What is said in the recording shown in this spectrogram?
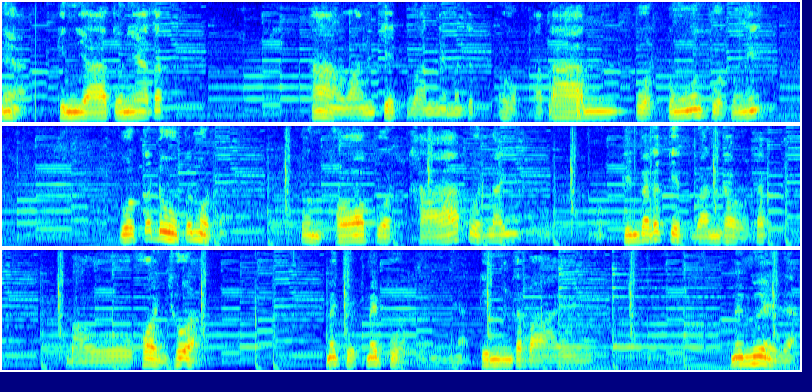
เนี่ย กินยาตัวเนี้ยสักห้าวันเจ็ดวันเนี่ยมันจะออกอาการปวดตรงนู้นปวดตรงนี้ ปวดกระดูกไปหมดต้นคอปวดขาปวดอะไรเนี่ยกินไปสักเจ็ดวันเข้าสักเบาค่อยชั่ว ไม่เจ็บไม่ปวดอะไรอย่างเงี้ยกินสบาย ไม่เมื่อยแล้ว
